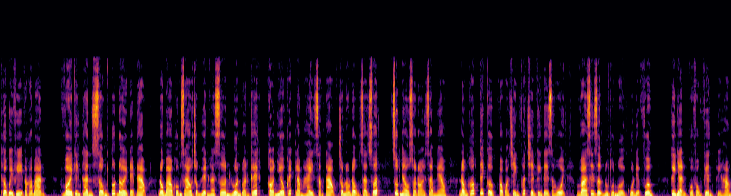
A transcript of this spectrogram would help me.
Thưa quý vị và các bạn, với tinh thần sống tốt đời đẹp đạo, đồng bào công giáo trong huyện Nga Sơn luôn đoàn kết, có nhiều cách làm hay sáng tạo trong lao động sản xuất, giúp nhau xóa đói giảm nghèo, đóng góp tích cực vào quá trình phát triển kinh tế xã hội và xây dựng nông thôn mới của địa phương. Ghi nhận của phóng viên Thúy Hằng.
